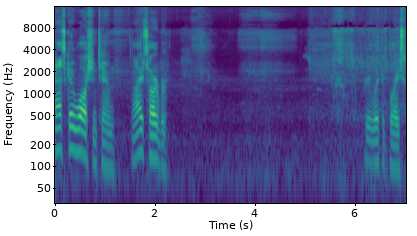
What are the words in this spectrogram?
Pasco, Washington, Ice Harbor. Pretty wicked place.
